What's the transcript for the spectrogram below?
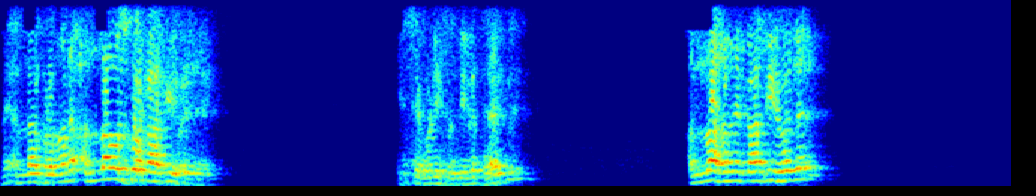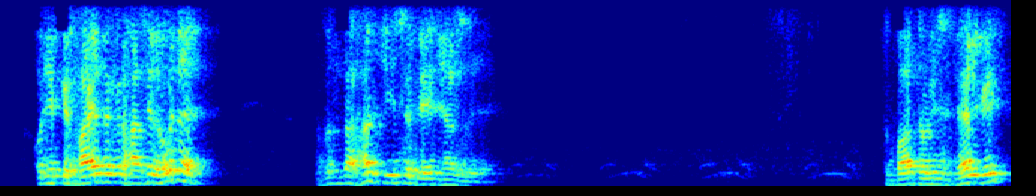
میں اللہ فرمانا اللہ اس کو کافی ہو جائے۔ اس سے بڑی فضیلت ہے کوئی؟ اللہ ہمیں کافی ہو جائے اور یہ کفایت اگر حاصل ہو جائے تو بندہ ہر چیز سے بے نیاز ہو جائے۔ تو بات تھوڑی سی پھیل گئی۔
